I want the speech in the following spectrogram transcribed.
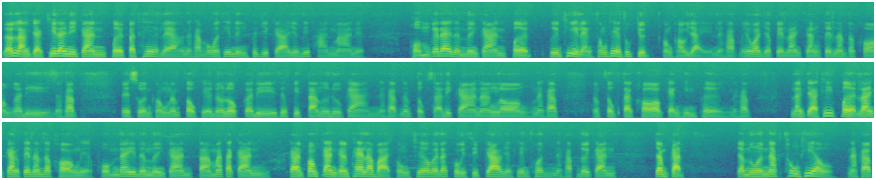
แล้วหลังจากที่ได้มีการเปิดประเทศแล้วนะครับเมื่อวันที่ 1 พฤศจิกายนที่ผ่านมาเนี่ยผมก็ได้ดำเนินการเปิดพื้นที่แหล่งท่องเที่ยวทุกจุดของเขาใหญ่นะครับไม่ว่าจะเป็นลานกลางเต็นท์ลำตะคองก็ดีนะครับในส่วนของน้ำตกเหวนรกก็ดี ซึ่งปิดตามฤดูกาลนะครับน้ำตกสาลิกานางรองนะครับน้ำตกตะคอแก่งหินเพลิงนะครับหลังจากที่เปิดลานกลางเต็นท์ลำตะคองเนี่ยผมได้ดำเนินการตามมาตรการการป้องกันการแพร่ระบาดของเชื้อไวรัสโควิด -19 อย่างเข้มข้นนะครับโดยการ จำกัดจำนวนนักท่องเที่ยวนะครับ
